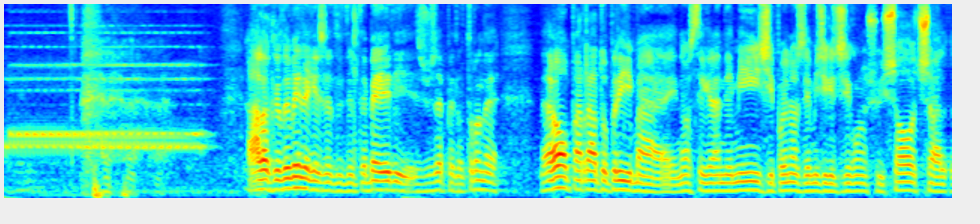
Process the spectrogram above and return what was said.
Allora, credo bene che siete tutti beh, vedi, Giuseppe, d'altronde ne avevamo parlato prima, i nostri grandi amici, poi i nostri amici che ci seguono sui social,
